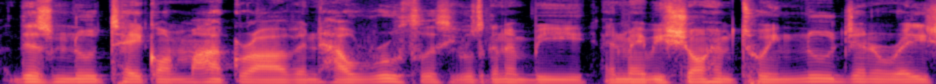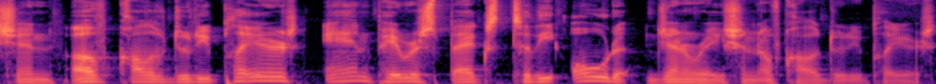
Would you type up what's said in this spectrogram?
this new take on Makarov and how ruthless he was going to be, and maybe show him to a new generation of Call of Duty players and pay respects to the old generation of Call of Duty players.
